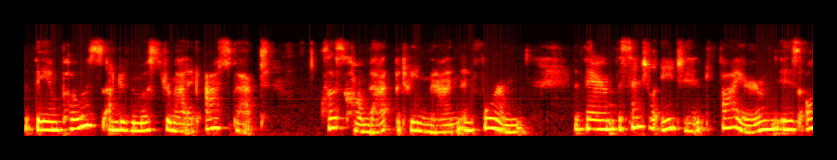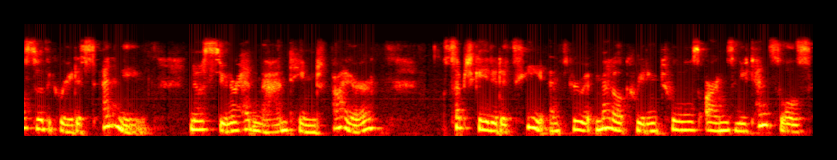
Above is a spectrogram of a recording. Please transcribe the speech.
They impose, under the most dramatic aspect, close combat between man and form. Their essential agent, fire, is also the greatest enemy. No sooner had man tamed fire subjugated its heat and through it metal, creating tools, arms, and utensils.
